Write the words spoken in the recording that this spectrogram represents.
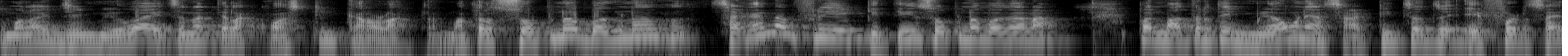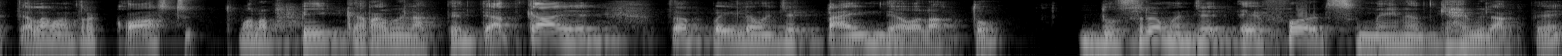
तुम्हाला जे मिळवायचं ना त्याला कॉस्टिंग करावं लागतं. मात्र स्वप्न बघणं सगळ्यांना फ्री आहे. कितीही स्वप्न बघा ना पण मात्र ते मिळवण्यासाठीचा जो एफर्ट्स आहे त्याला मात्र कॉस्ट तुम्हाला पे करावे लागते. आणि त्यात काय आहे? तर पहिलं म्हणजे टाईम द्यावा लागतो. दुसरं म्हणजे एफर्ट्स मेहनत घ्यावी लागते.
